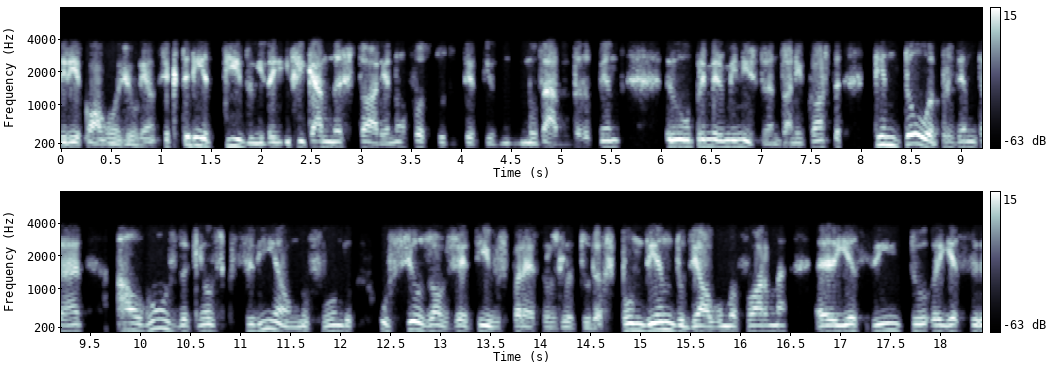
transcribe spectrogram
diria com alguma violência, que teria tido e ficado na história, não fosse tudo ter tido mudado de repente, o primeiro-ministro António Costa tentou apresentar alguns daqueles que seriam, no fundo, os seus objetivos para esta legislatura, respondendo de alguma forma a, esse, a esse,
